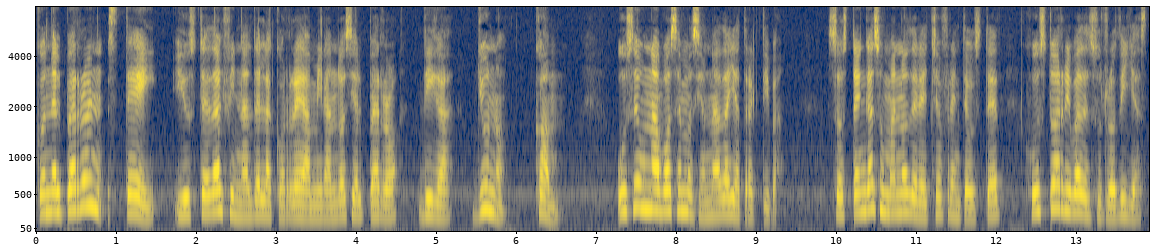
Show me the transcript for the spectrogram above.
Con el perro en stay y usted al final de la correa mirando hacia el perro, diga Juno, come. Use una voz emocionada y atractiva. Sostenga su mano derecha frente a usted, justo arriba de sus rodillas,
